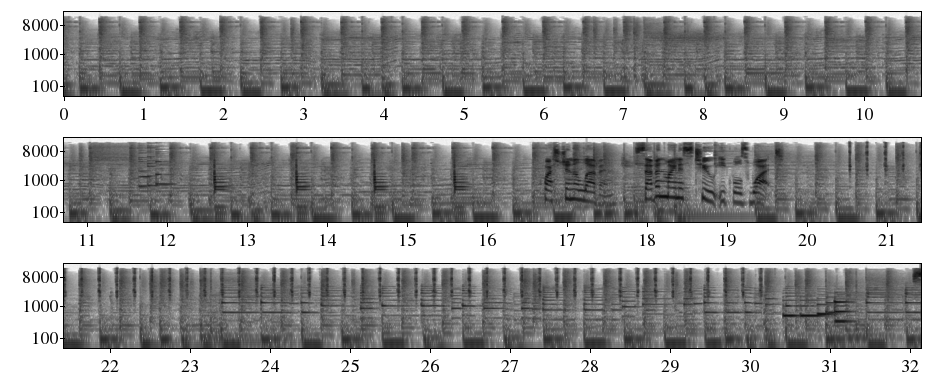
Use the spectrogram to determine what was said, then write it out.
Question 11. 7 minus 2 equals what?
